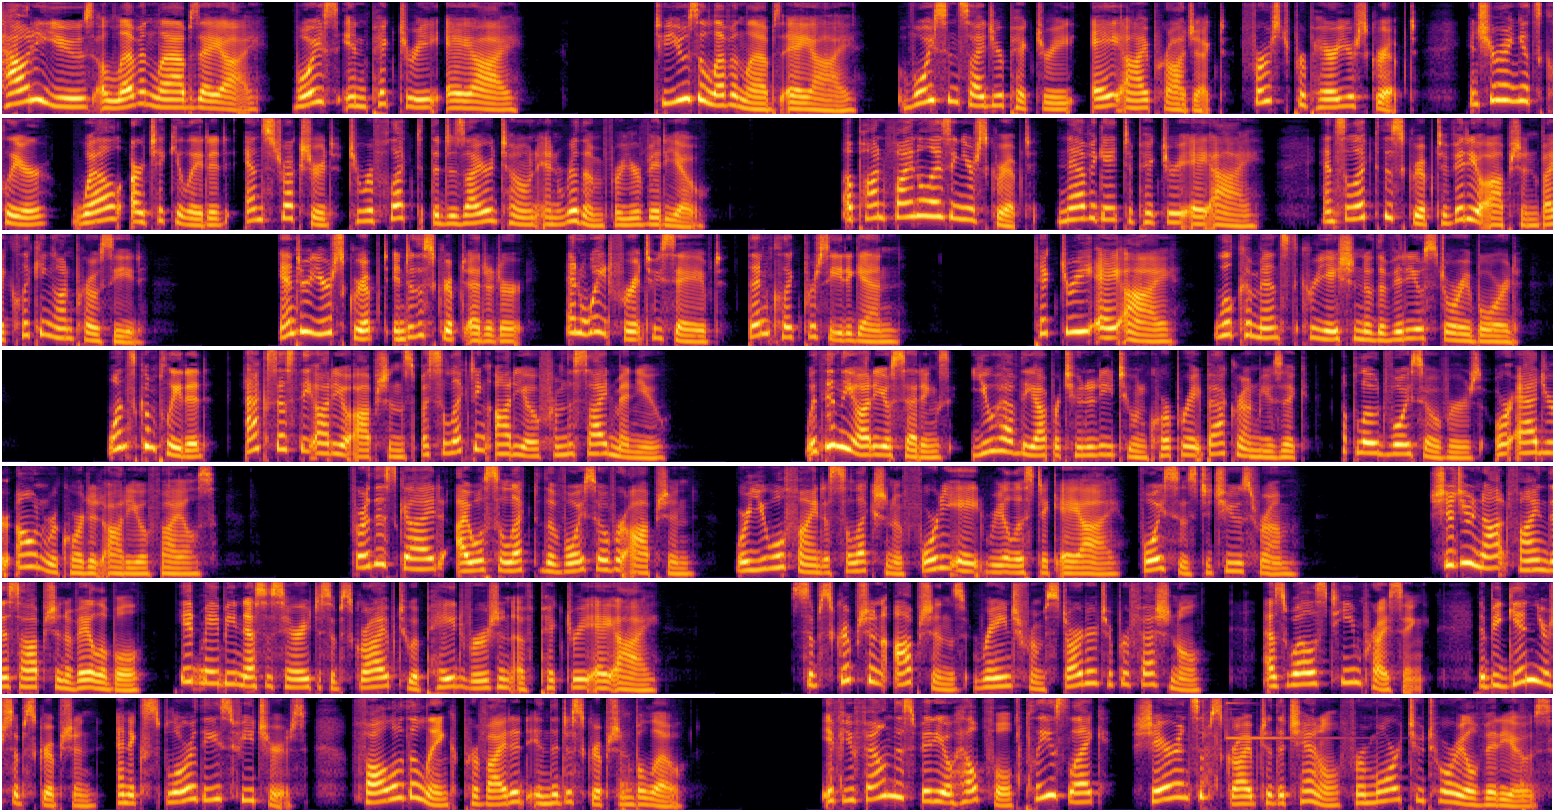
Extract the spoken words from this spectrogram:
How to use Eleven Labs AI, Voice in Pictory AI. To use Eleven Labs AI, voice inside your Pictory AI project. First, prepare your script, ensuring it's clear, well articulated, and structured to reflect the desired tone and rhythm for your video. Upon finalizing your script, navigate to Pictory AI and select the Script to Video option by clicking on Proceed. Enter your script into the script editor and wait for it to be saved, then click Proceed again. Pictory AI will commence the creation of the video storyboard. Once completed, access the audio options by selecting Audio from the side menu. Within the audio settings, you have the opportunity to incorporate background music, upload voiceovers, or add your own recorded audio files. For this guide, I will select the VoiceOver option, where you will find a selection of 48 realistic AI voices to choose from. Should you not find this option available, it may be necessary to subscribe to a paid version of Pictory AI. Subscription options range from starter to professional, as well as team pricing. To begin your subscription and explore these features, follow the link provided in the description below. If you found this video helpful, please like, share, and subscribe to the channel for more tutorial videos.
